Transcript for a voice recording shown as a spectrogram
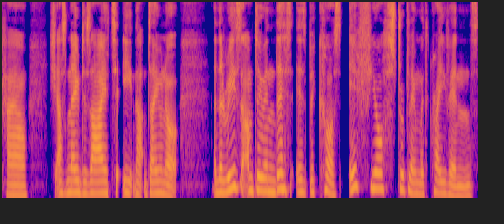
how she has no desire to eat that donut. And the reason I'm doing this is because if you're struggling with cravings,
